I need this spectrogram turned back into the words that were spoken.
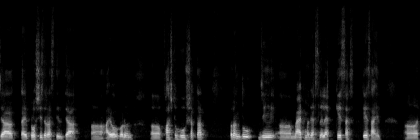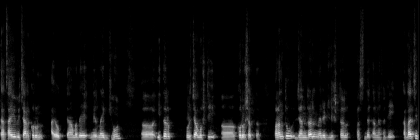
ज्या काही प्रोसिजर असतील त्या आयोगाकडून फास्ट होऊ शकतात. परंतु जी मॅटमध्ये असलेल्या केस केस आहेत त्याचाही विचार करून आयोग त्यामध्ये निर्णय घेऊन इतर पुढच्या गोष्टी करू शकतं. परंतु जनरल मेरिट लिस्ट प्रसिद्ध करण्यासाठी कदाचित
